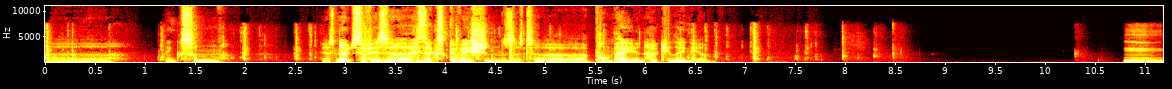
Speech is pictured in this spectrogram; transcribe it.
uh, I think some there's notes of his uh, his excavations at uh, Pompeii and Herculaneum. Hmm.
